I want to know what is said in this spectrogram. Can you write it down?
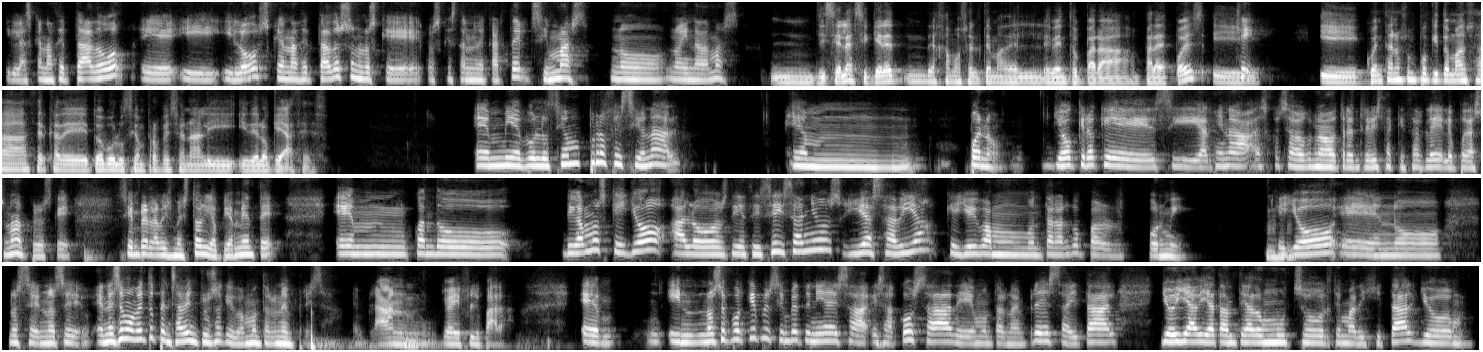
Y las que han aceptado eh, y, los que han aceptado son los que, los que están en el cartel, sin más, no, no hay nada más. Mm, Gisela, si quieres, dejamos el tema del evento para, después y, y cuéntanos un poquito más acerca de tu evolución profesional y de lo que haces. En mi evolución profesional, em, bueno, yo creo que si alguien ha escuchado alguna otra entrevista, quizás le, pueda sonar, pero es que siempre es la misma historia, obviamente. Em, cuando, digamos que yo a los 16 años ya sabía que yo iba a montar algo por, por mí, que yo eh, no, no sé, no sé, en ese momento pensaba incluso que iba a montar una empresa. En plan, mm. yo ahí flipada. Em, y no sé por qué, pero siempre tenía esa, cosa de montar una empresa y tal. Yo ya había tanteado mucho el tema digital. Yo,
